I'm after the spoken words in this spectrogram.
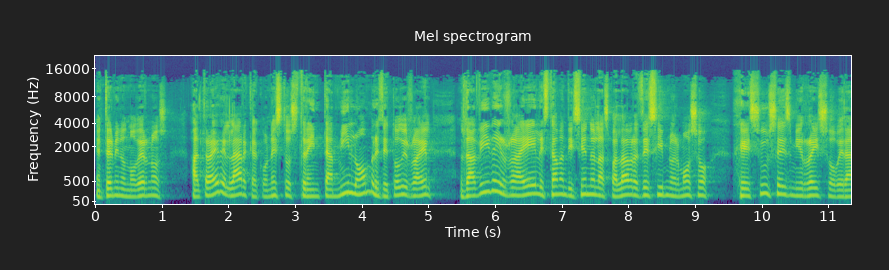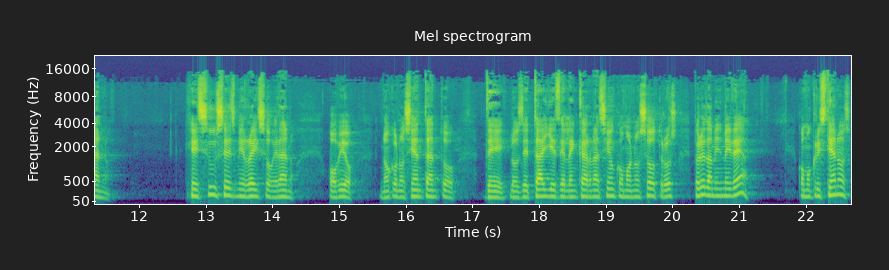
En términos modernos, al traer el arca con estos treinta mil hombres de todo Israel, David e Israel estaban diciendo en las palabras de ese himno hermoso, Jesús es mi rey soberano. Jesús es mi rey soberano. Obvio, no conocían tanto de los detalles de la encarnación como nosotros, pero es la misma idea. Como cristianos,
